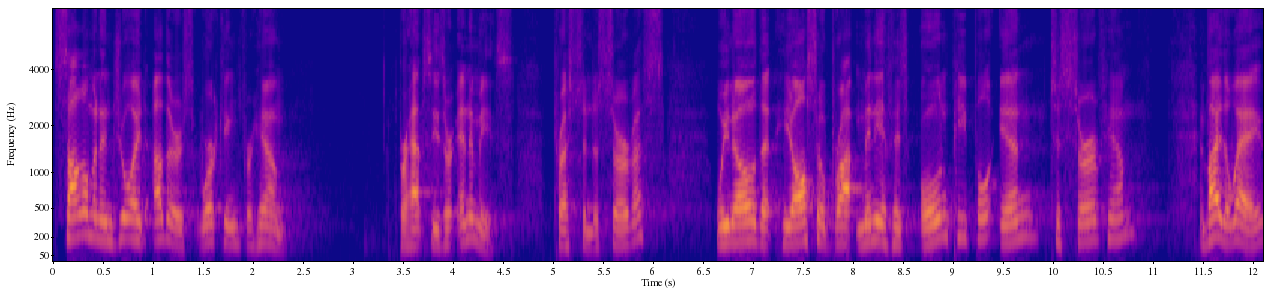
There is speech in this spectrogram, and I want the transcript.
Solomon enjoyed others working for him. Perhaps these are enemies pressed into service. We know that he also brought many of his own people in to serve him. And by the way,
